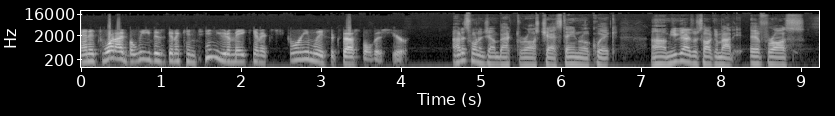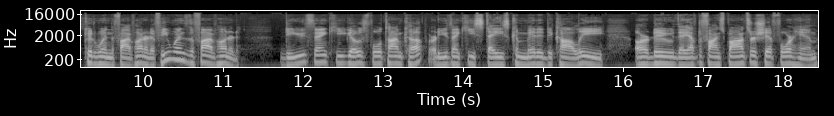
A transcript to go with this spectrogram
and it's what I believe is going to continue to make him extremely successful this year. I just want to jump back to Ross Chastain real quick. Um, you guys were talking about if Ross could win the 500. If he wins the 500, do you think he goes full time Cup, or do you think he stays committed to Kaulig, or do they have to find sponsorship for him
